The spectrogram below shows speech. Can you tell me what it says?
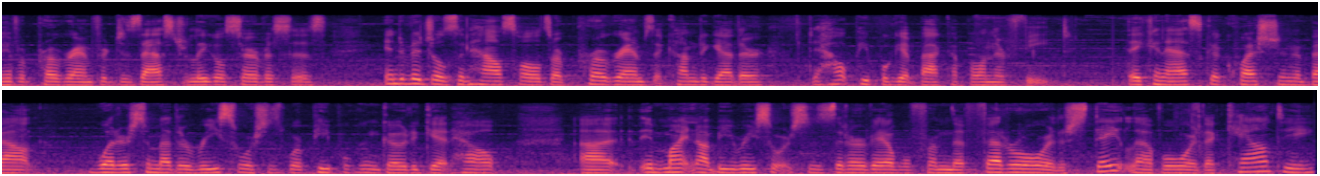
we have a program for disaster legal services. Individuals and households are programs that come together to help people get back up on their feet. They can ask a question about what are some other resources where people can go to get help. Uh, it might not be resources that are available from the federal or the state level or the county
